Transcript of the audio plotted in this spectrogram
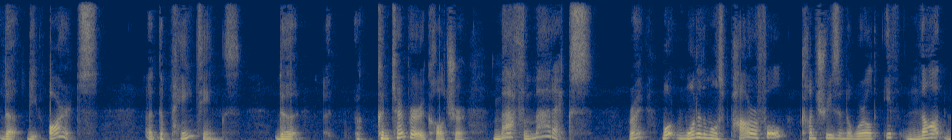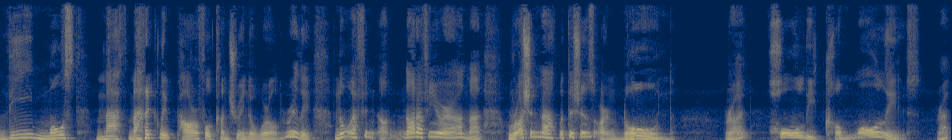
the the arts, uh, the paintings, the uh, contemporary culture, mathematics, right? One of the most powerful countries in the world, if not the most mathematically powerful country in the world. Really, no effing, uh, not effing around, man. Russian mathematicians are known, right? Holy camoles, right?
